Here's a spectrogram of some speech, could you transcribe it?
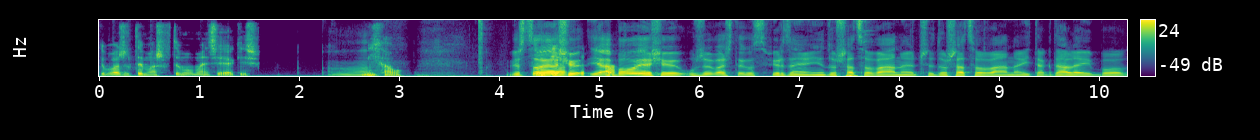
Chyba, że ty masz w tym momencie jakieś, Michał. Wiesz co, ja, się, ja boję się używać tego stwierdzenia niedoszacowane, czy doszacowane i tak dalej, bo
